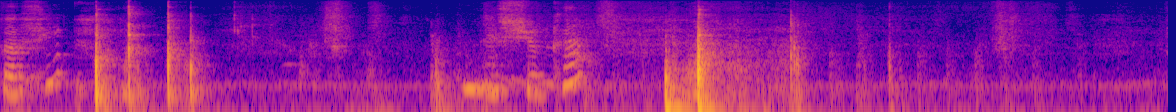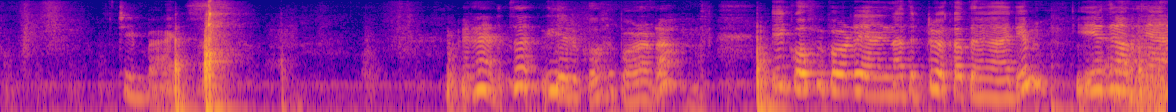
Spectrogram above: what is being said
കോഫി ഷുഗർ ടീ ബാഗ്സ് പിന്നെ അടുത്ത് ഈ ഒരു കോഫി പൗഡർ ഈ കോഫി പൗഡർ ഞാൻ ഇതിനകത്ത് ഇട്ട് വെക്കാത്ത കാര്യം ഈ ഇതിനകത്ത് ഞാൻ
